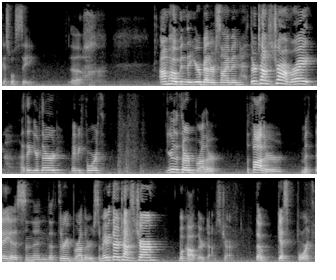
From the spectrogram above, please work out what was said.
Guess we'll see. Ugh. I'm hoping that you're better, Simon. Third time's a charm, right? I think you're third, maybe fourth. You're the third brother. The father, Matthias, and then the three brothers. So maybe third time's a charm. We'll call it third time's a charm. Though, guess fourth.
